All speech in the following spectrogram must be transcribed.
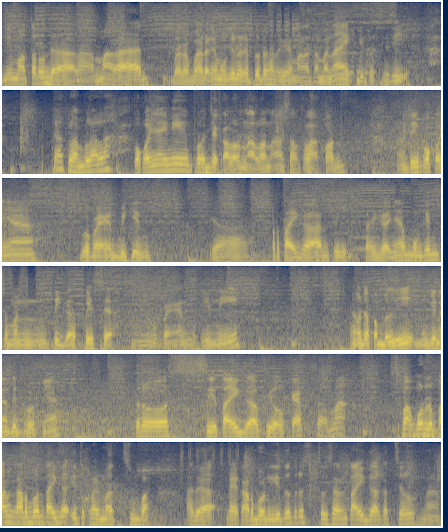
ini motor udah lama kan. Barang-barangnya mungkin udah turun harganya malah tambah naik gitu. Jadi ya pelan-pelan lah. Pokoknya ini project alon-alon asal kelakon. Nanti pokoknya gue pengen bikin ya pertaigaan sih. Taiganya mungkin cuman tiga piece ya yang gue pengen. Ini yang udah kebeli mungkin nanti perutnya. Terus si Taiga fuel cap sama spakbor depan karbon. Taiga itu keren banget sumpah. Ada kayak karbon gitu terus tulisannya Taiga kecil. Nah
